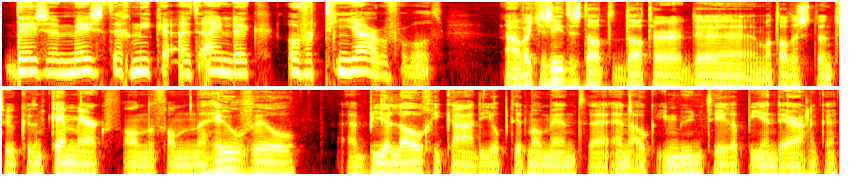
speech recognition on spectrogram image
deze meeste technieken uiteindelijk over tien jaar bijvoorbeeld? Nou, wat je ziet is dat, dat er, de, want dat is natuurlijk een kenmerk van, van heel veel eh, biologica die op dit moment eh, en ook immuuntherapie en dergelijke.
